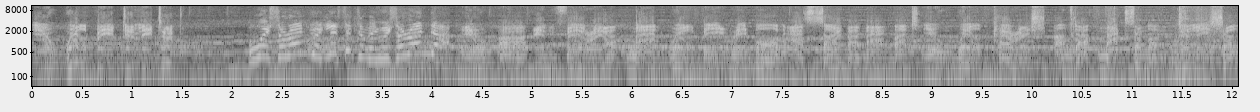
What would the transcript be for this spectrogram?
You will be deleted. But we're surrendering. Listen to me. We surrender. You are inferior. Man will be reborn as Cyberman, but you will perish under maximum deletion.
